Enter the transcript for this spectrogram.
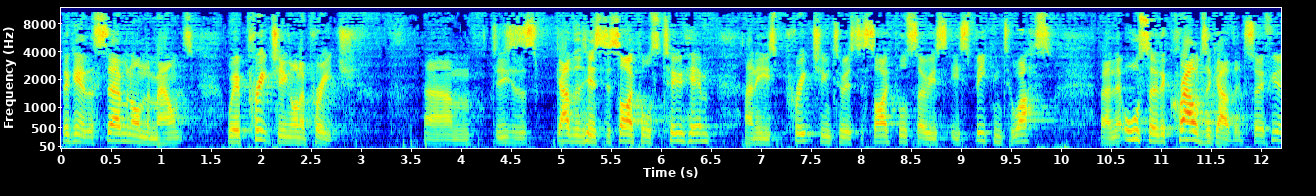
looking at the Sermon on the Mount. We're preaching on a preach. Um, Jesus gathered his disciples to him, and he's preaching to his disciples, so he's, he's speaking to us. And also the crowds are gathered. So if you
